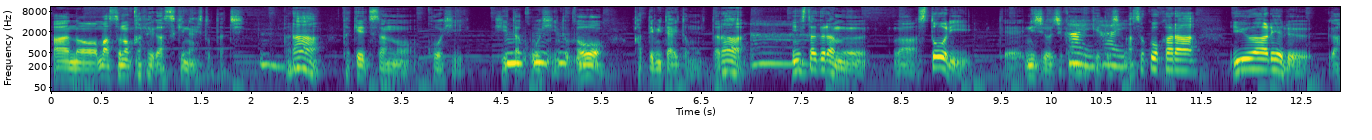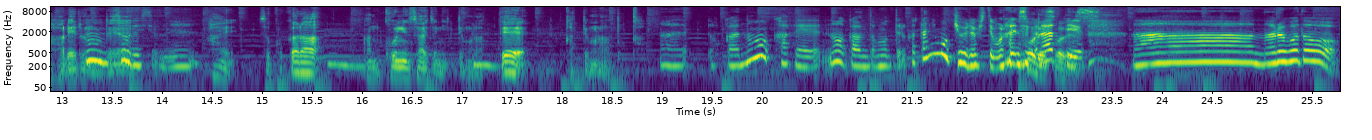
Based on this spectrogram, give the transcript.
あの、まあ、そのカフェが好きな人たちから、うん、竹内さんのコーヒーひいたコーヒーとかを買ってみたいと思ったら、インスタグラムはストーリーで24時間できるし、はいはい、あそこから URL が貼れるので、うん、そうですよね、はい、そこから、うん、あの購入サイトに行ってもらって、買ってもらうとか。あ他のカフェのアカウント持ってる方にも協力してもらえながらっていう。ああなるほど。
